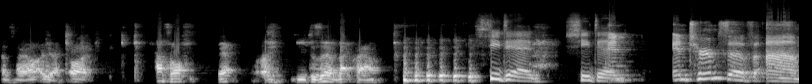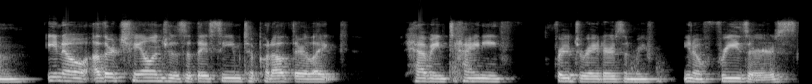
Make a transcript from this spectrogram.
I was like, oh, yeah, all right, hats off. Yeah, you deserve that crown. she did. She did. And in terms of, um, you know, other challenges that they seem to put out there, like having tiny refrigerators and, you know, freezers.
